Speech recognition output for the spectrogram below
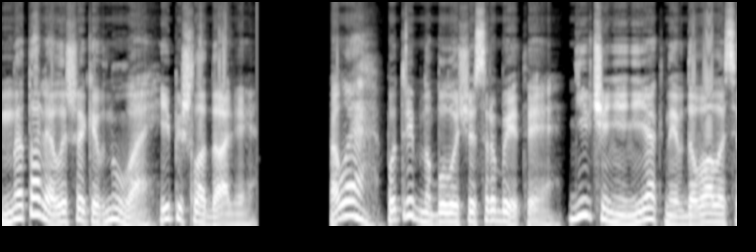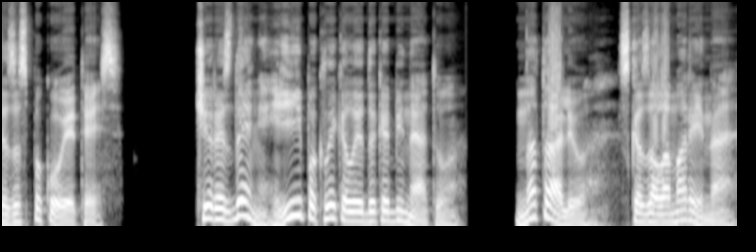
Наталя лише кивнула і пішла далі. Але потрібно було щось робити, дівчині ніяк не вдавалося заспокоїтись. Через день її покликали до кабінету. Наталю, сказала Марина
